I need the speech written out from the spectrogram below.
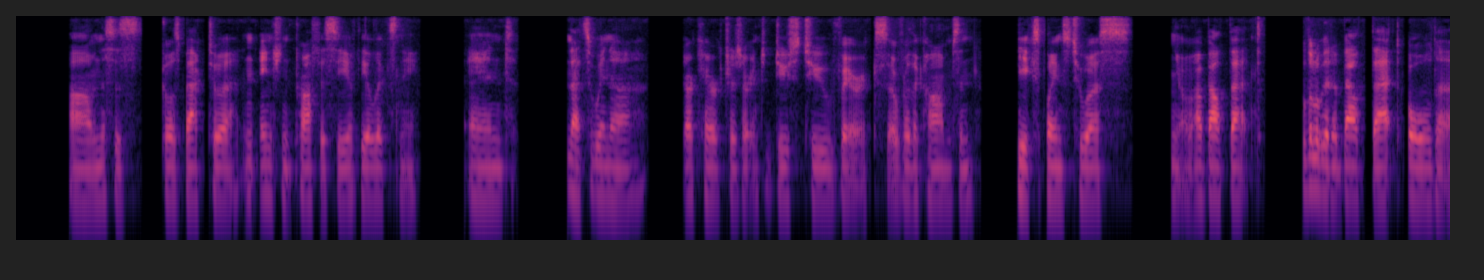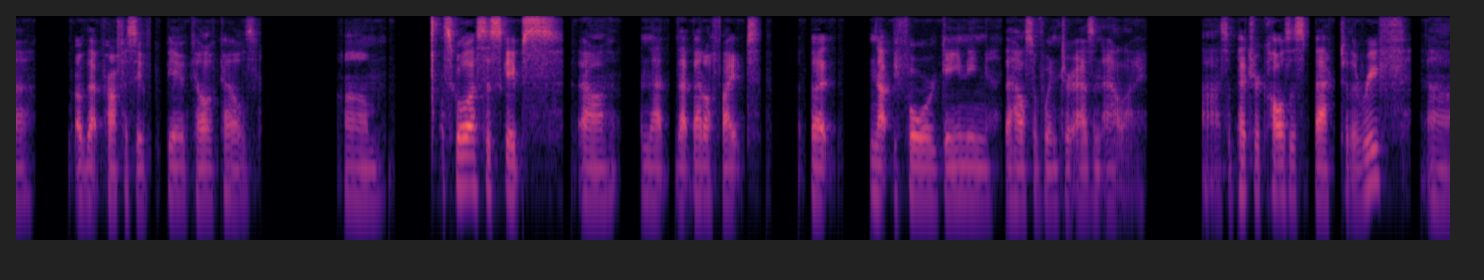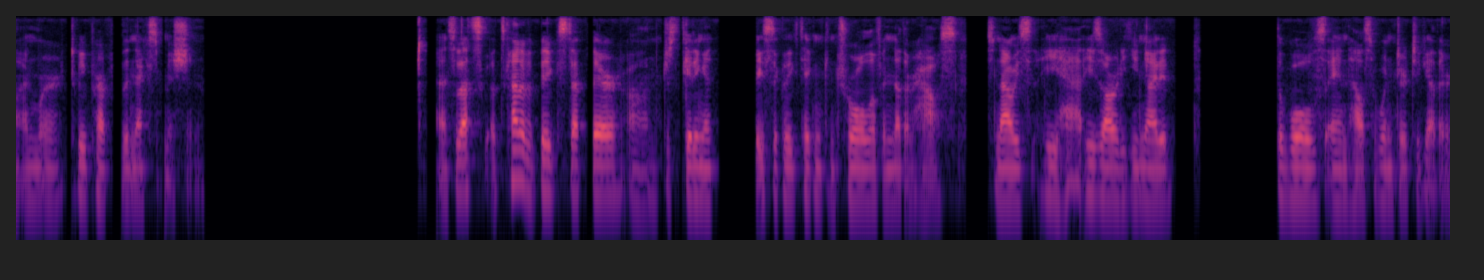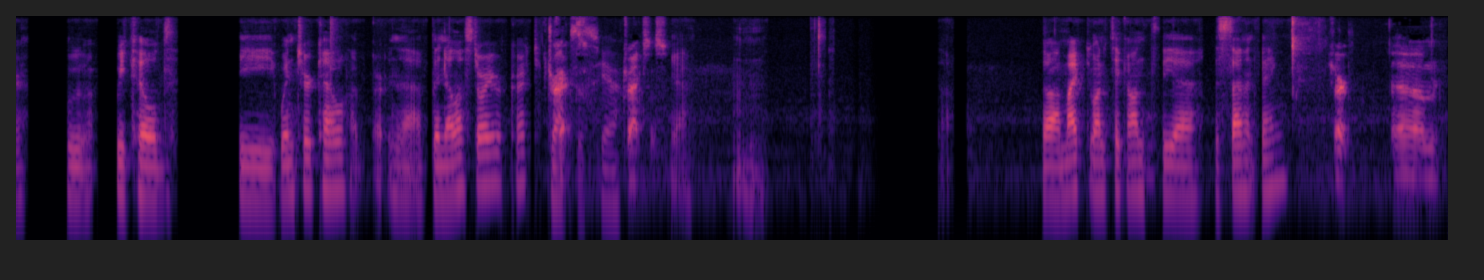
Um, this is goes back to a, an ancient prophecy of the Eliksni, and that's when uh, our characters are introduced to Variks over the comms, and he explains to us, you know, about that a little bit about that old uh, of that prophecy of being a Kell of Kells. Um, Skolas escapes uh, in that that battle fight, but not before gaining the House of Winter as an ally. Uh, so Petra calls us back to the reef, uh, and we're to be prepped for the next mission. And so that's that's kind of a big step there. Um, just getting it, basically taking control of another house. So now he's he had he's already united the wolves and House of Winter together. We we killed the Winter Kell uh, in the vanilla story, correct? Draxus, yeah. Draxus. Yeah. hmm So, so uh, Mike, do you want to take on the uh, the Silent Fang? Sure. Um,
